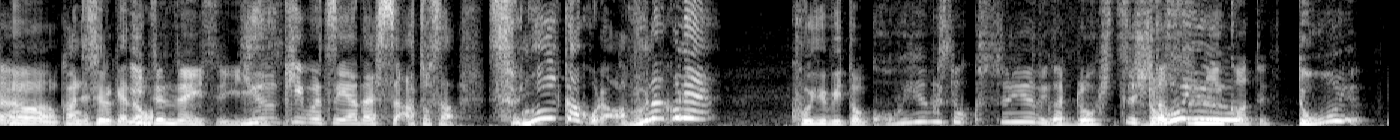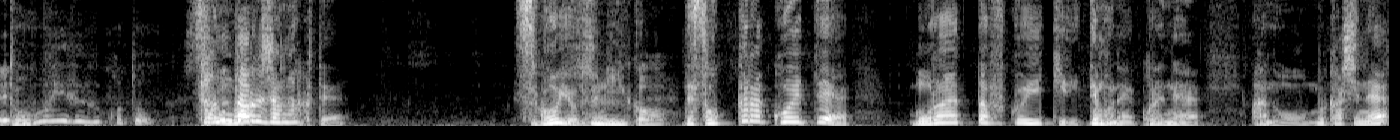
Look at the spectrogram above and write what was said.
はねうん、感じするけど。いい全然いいです有機物嫌だしさあとさスニーカーこれ危なくね？小指と小指と薬指が露出したスニーカーって。どういうえ？どういうこと？サンダルじゃなくて？すごいよね。スニーカー。でそっから超えてもらった服いきり。でもねこれねあの昔ね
